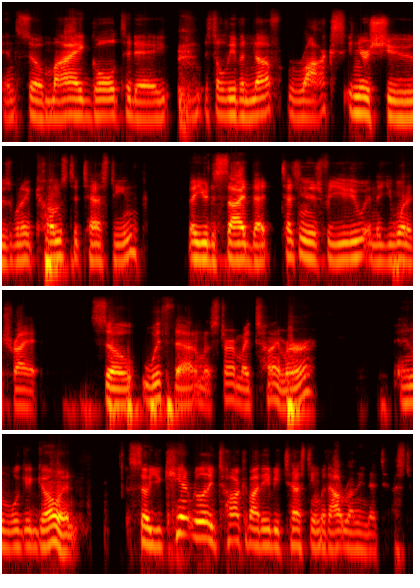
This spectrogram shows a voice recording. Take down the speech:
And so my goal today is to leave enough rocks in your shoes when it comes to testing that you decide that testing is for you and that you want to try it. So with that, I'm going to start my timer and we'll get going. So you can't really talk about A/B testing without running a test.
